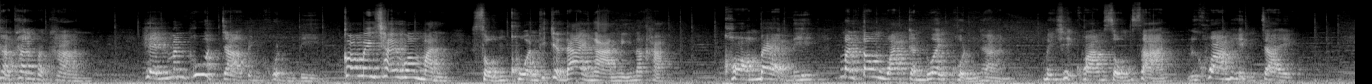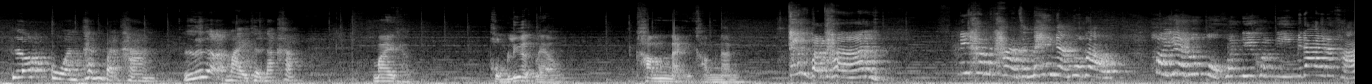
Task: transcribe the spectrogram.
ค่ะท่านประธาน เห็นมันพูดจาเป็นคนดี ก็ไม่ใช่ว่ามันสมควรที่จะได้งานนี้นะคะ ของแบบนี้มันต้องวัดกันด้วยผลงาน ไม่ใช่ความสงสารหรือความเห็นใจ รบกวนท่านประธาน เลือกใหม่เถอะนะคะๆไม่ครับ ผมเลือกแล้วคำไหนคำนั้น ท่านประธาน นี่ท่านประธานจะไม่ให้งานพวกเราเพราะแย่ลูกหมูคนดีคนนี้ไม่ได้นะคะ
